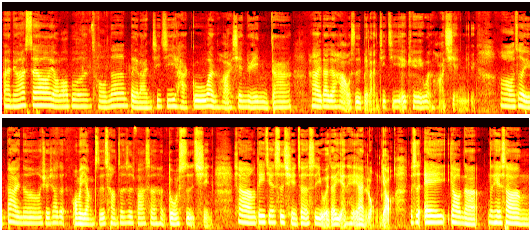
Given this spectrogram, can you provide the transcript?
爱牛阿塞哦，有罗本从南北兰吉吉哈姑万华仙女你哒，嗨，大家好，我是北兰吉吉 A.K.A 万华仙女。哦，这礼拜呢，学校的我们养殖场真是发生很多事情。像第一件事情，真的是以为在演《黑暗荣耀》，就是 A 要拿那天上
